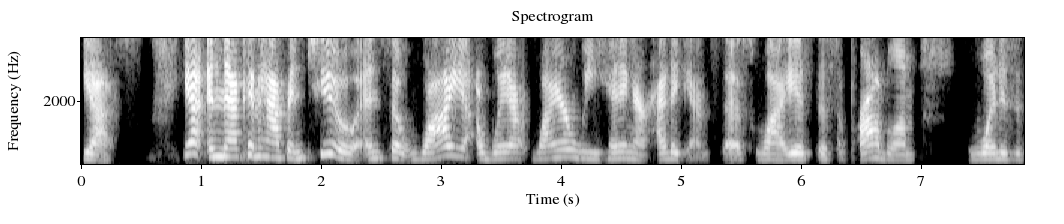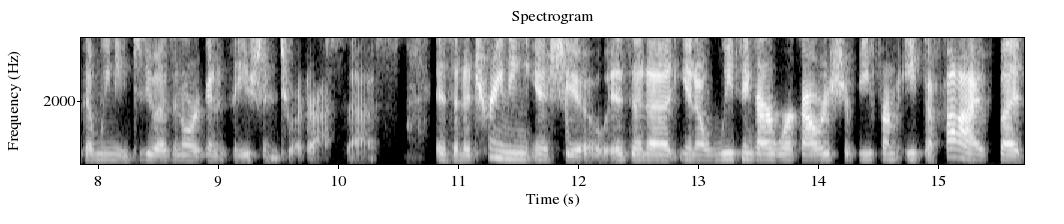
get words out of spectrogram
Yes. Yeah, and that can happen too. And so why where why are we hitting our head against this? Why is this a problem? What is it that we need to do as an organization to address this is it a training issue is it a you know we think our work hours should be from 8 to 5 but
